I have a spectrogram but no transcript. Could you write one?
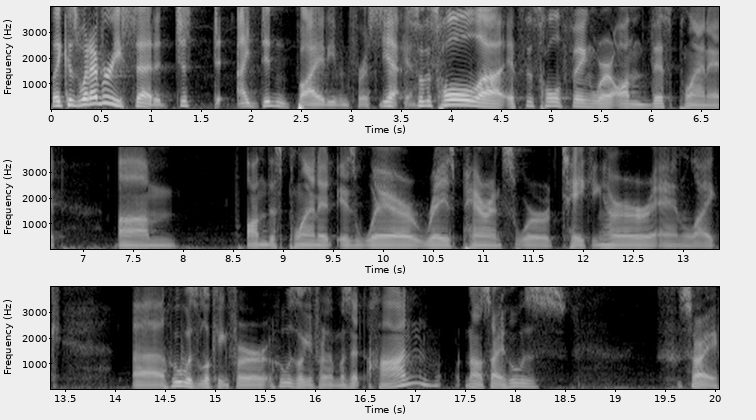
Like, because whatever he said, it just I didn't buy it even for a second. Yeah, so this whole uh it's this whole thing where on this planet um on this planet is where Rey's parents were taking her and like uh who was looking for who was looking for them? Was it Han? No, sorry, who was sorry.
